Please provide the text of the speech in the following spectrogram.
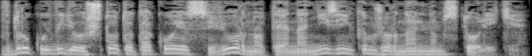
вдруг увидел что-то такое свернутое на низеньком журнальном столике.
